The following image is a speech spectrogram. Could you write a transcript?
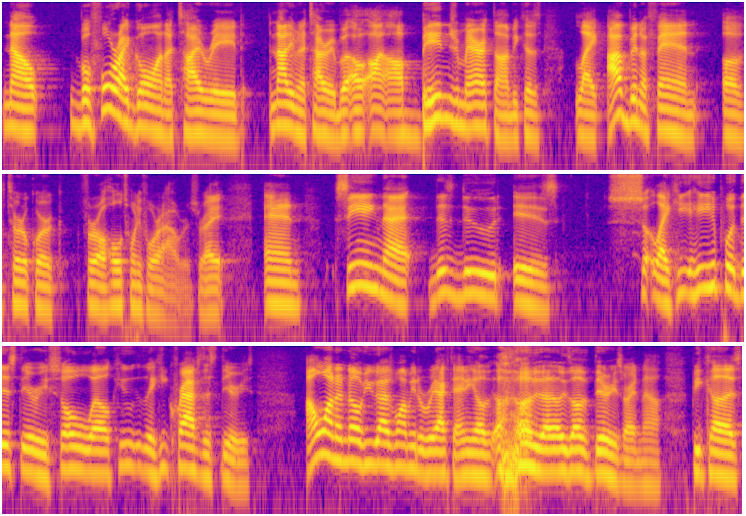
now before I go on a tirade, not even a tirade, but a, a, a binge marathon because like I've been a fan of Turtle Quirk for a whole 24 hours, right? And seeing that this dude is so like he he put this theory so well, he like he crafts this theories. I want to know if you guys want me to react to any of these other theories right now because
